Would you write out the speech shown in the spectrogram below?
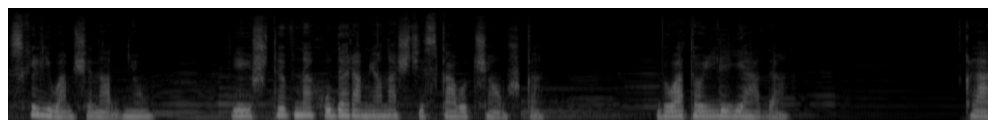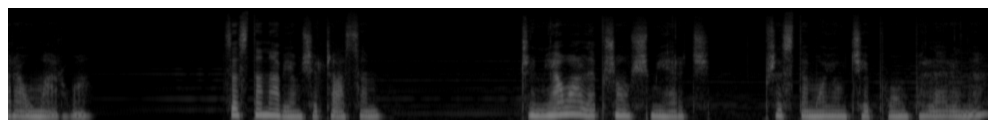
Schyliłam się nad nią. Jej sztywne, chude ramiona ściskały książkę. Była to Iliada. Klara umarła. Zastanawiam się czasem, czy miała lepszą śmierć przez tę moją ciepłą pelerynę?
